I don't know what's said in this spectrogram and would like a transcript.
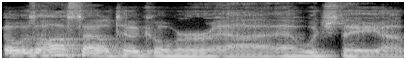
so it was a hostile takeover, uh, at which they uh,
